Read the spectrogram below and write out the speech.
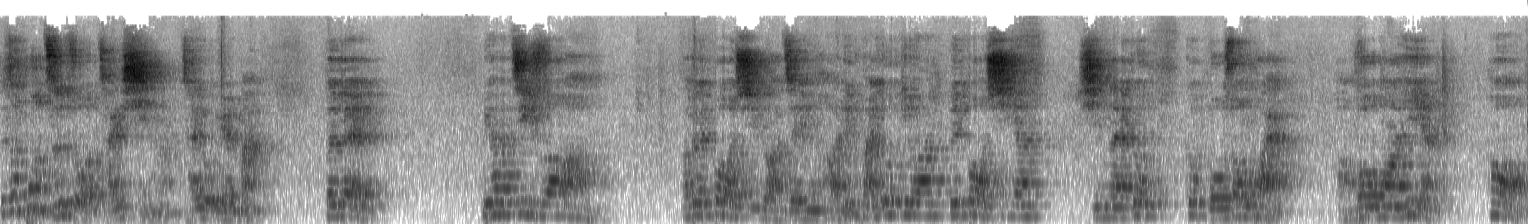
就是不执着才行啊，才有圆满，对不对？不要记说啊，我要布施偌济吼，你看伊佫叫我要布施啊，心内佫佫无爽快，吼无欢喜啊，吼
